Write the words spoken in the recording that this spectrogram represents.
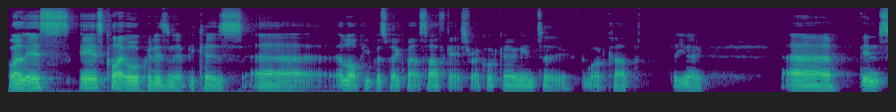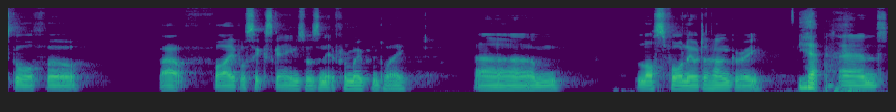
Well, it's it's quite awkward, isn't it? Because uh, a lot of people spoke about Southgate's record going into the World Cup. You know, uh, didn't score for about five or six games, wasn't it, from open play? Um, lost 4 0 to Hungary. Yeah. And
